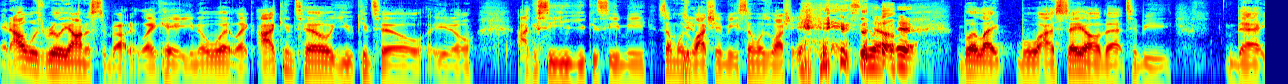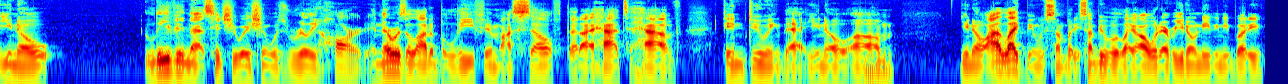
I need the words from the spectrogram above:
and I was really honest about it. Like, hey, you know what? Like, I can tell, you can tell, you know, I can see you, you can see me. Someone's Yeah. watching me, someone's watching. so, Yeah, yeah. But like, well, I say all that to be that you know, leaving that situation was really hard, and there was a lot of belief in myself that I had to have in doing that. You know, um, you know, I like being with somebody. Some people are like, oh, whatever, you don't need anybody.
